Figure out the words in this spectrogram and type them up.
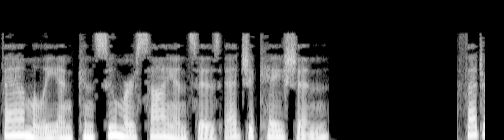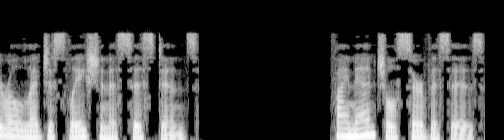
Family and Consumer Sciences Education. Federal Legislation Assistance. Financial Services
